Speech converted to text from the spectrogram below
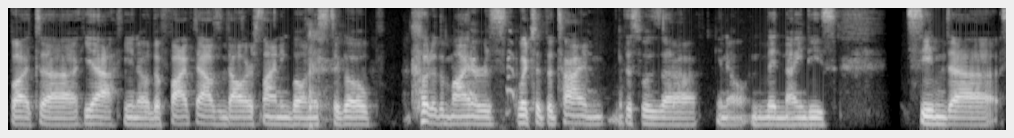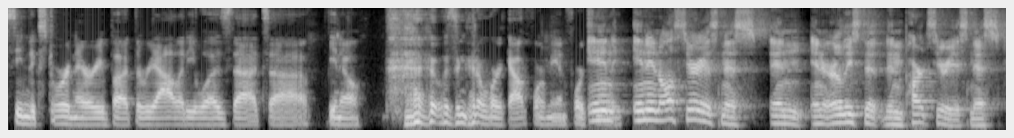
but uh, yeah, you know, the five thousand dollars signing bonus to go go to the minors, which at the time this was, uh, you know, mid '90s seemed uh, seemed extraordinary, but the reality was that uh, you know it wasn't going to work out for me, unfortunately. In, in in all seriousness, in in or at least in part seriousness,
